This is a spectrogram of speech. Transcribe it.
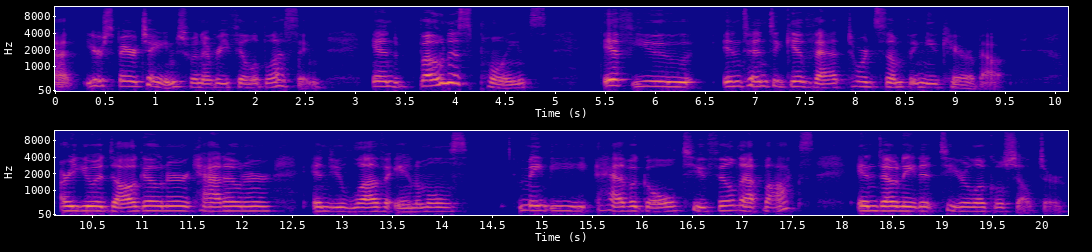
uh, your spare change whenever you feel a blessing. And bonus points if you intend to give that towards something you care about. Are you a dog owner, cat owner, and you love animals? Maybe have a goal to fill that box and donate it to your local shelter.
